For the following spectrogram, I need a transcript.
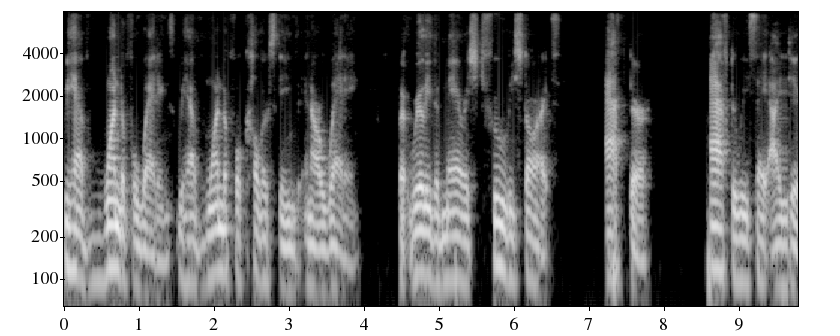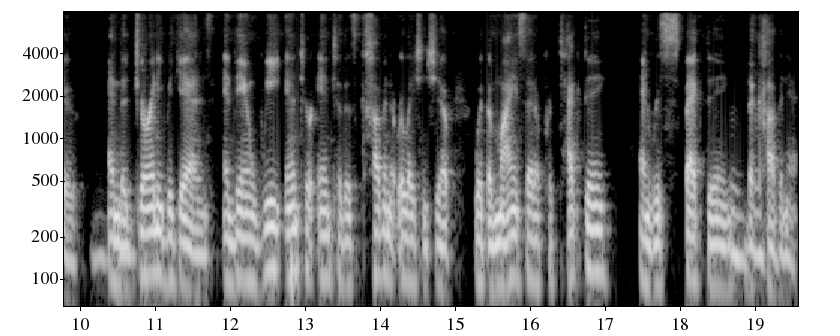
We have wonderful weddings, we have wonderful color schemes in our wedding, but really the marriage truly starts after after we say I do and the journey begins and then we enter into this covenant relationship with the mindset of protecting and respecting mm-hmm. the covenant.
